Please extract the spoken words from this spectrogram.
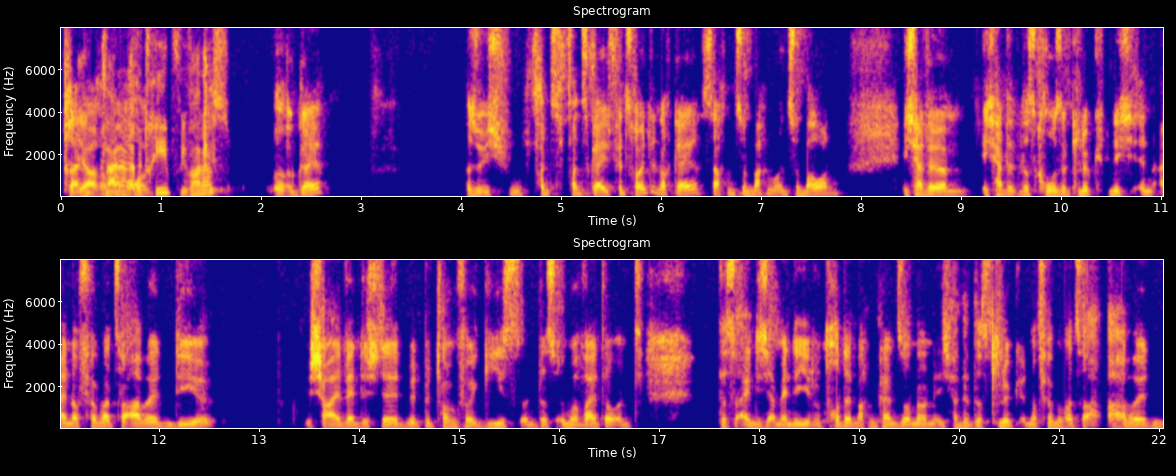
Drei Jahre kleineren Mauer. Betrieb, wie war das? Äh, geil. Also ich fand's, fand's geil. Ich finde es heute noch geil, Sachen zu machen und zu bauen. Ich hatte, ich hatte das große Glück, nicht in einer Firma zu arbeiten, die Schalwände stellt, mit Beton vollgießt und das immer weiter und das eigentlich am Ende jeder Trottel machen kann, sondern ich hatte das Glück, in einer Firma zu arbeiten,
